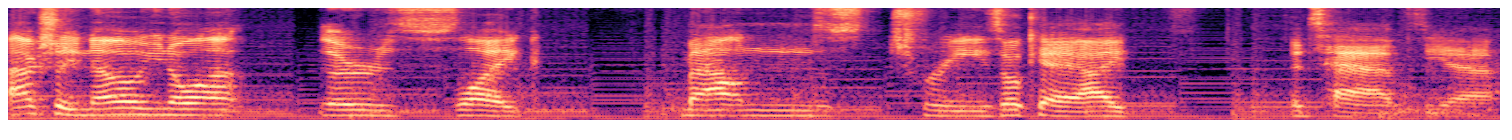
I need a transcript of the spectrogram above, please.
Actually, no, you know what? There's, like, mountains, trees. Okay, I... It's halved, yeah.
